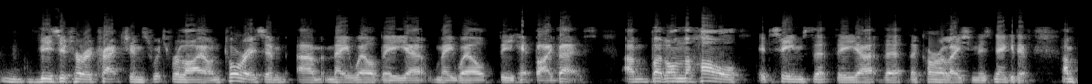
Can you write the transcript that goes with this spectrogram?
visitor attractions which rely on tourism um, may well be uh, may well be hit by both. Um, but on the whole, it seems that the, uh, the, the correlation is negative. Um,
